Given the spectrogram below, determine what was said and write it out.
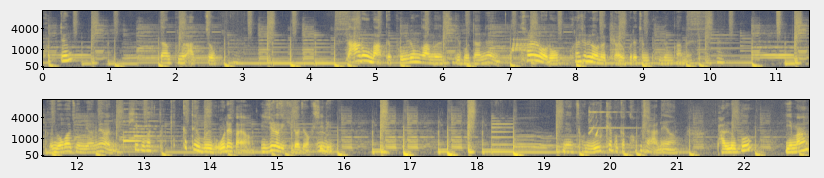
콧등, 그다음 볼 앞쪽 따로 막 이렇게 볼륨감을 주기보다는 컬러로 컨실러로 이렇게 얼굴에 좀 볼륨감을 그 뭐가 좋냐면 피부가 깨끗해 보이고 오래 가요 유지력이 길어져 확실히 그냥 저는 이렇게밖에 커버 잘 안 해요. 바르고 이마,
